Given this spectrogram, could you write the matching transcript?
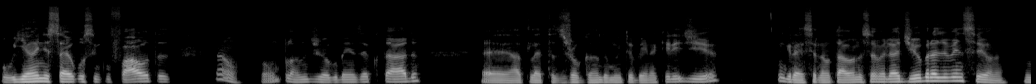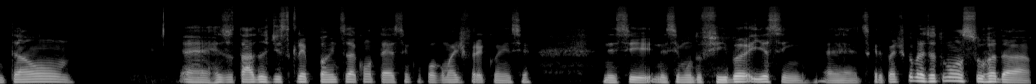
o Yannis saiu com cinco faltas. Não, foi um plano de jogo bem executado. É, atletas jogando muito bem naquele dia. A Grécia não estava no seu melhor dia, o Brasil venceu, né? Então, é, resultados discrepantes acontecem com um pouco mais de frequência nesse, nesse mundo FIBA. E assim, é discrepante porque o Brasil tomou uma surra da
